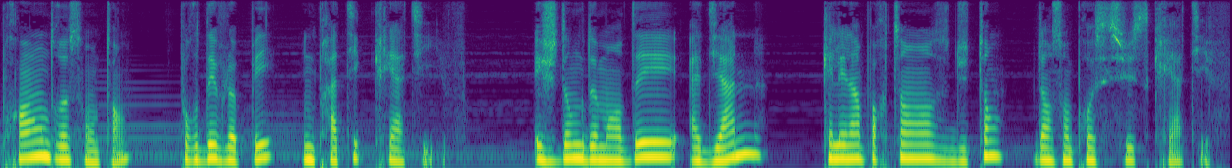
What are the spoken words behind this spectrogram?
prendre son temps pour développer une pratique créative. Et j'ai donc demandé à Diane quelle est l'importance du temps dans son processus créatif.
